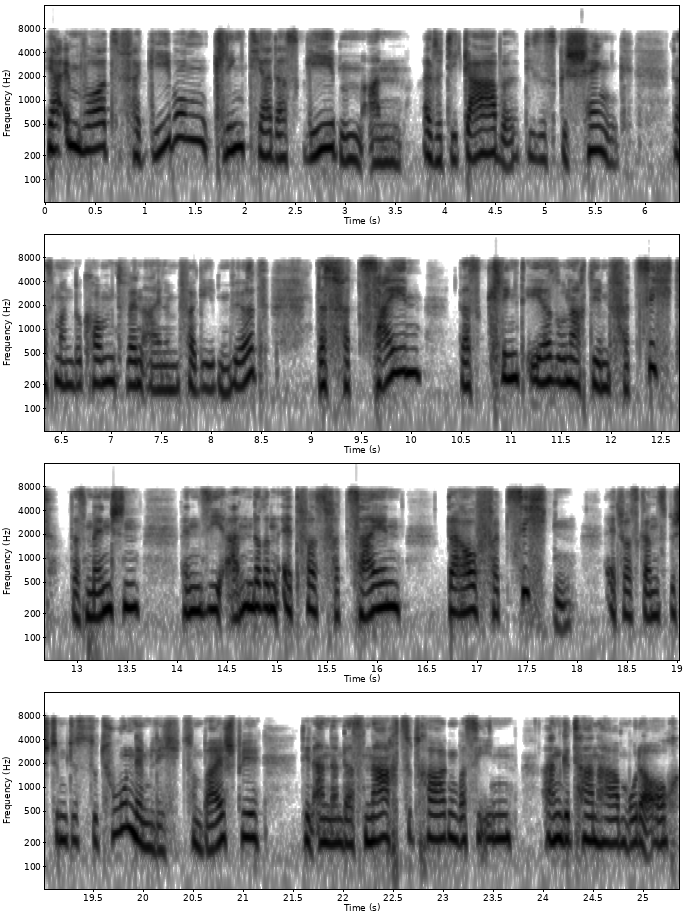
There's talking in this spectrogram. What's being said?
Ja, im Wort Vergebung klingt ja das Geben an, also die Gabe, dieses Geschenk, das man bekommt, wenn einem vergeben wird. Das Verzeihen, das klingt eher so nach dem Verzicht, dass Menschen, wenn sie anderen etwas verzeihen, darauf verzichten, etwas ganz Bestimmtes zu tun, nämlich zum Beispiel den anderen das nachzutragen, was sie ihnen angetan haben oder auch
